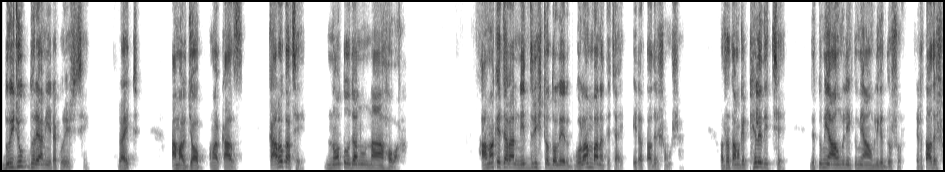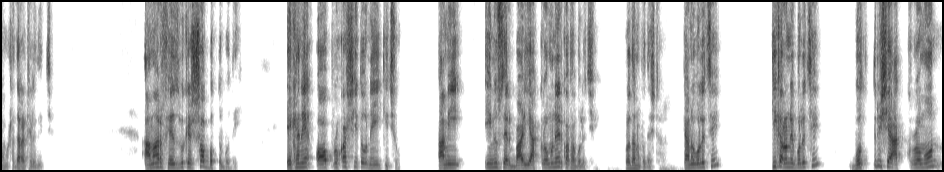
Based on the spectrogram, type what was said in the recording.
দুই যুগ ধরে আমি এটা করে এসেছি রাইট আমার জব আমার কাজ, কারও কাছে নত জানু না হওয়া। আমাকে যারা নির্দিষ্ট দলের গোলাম বানাতে চায়, এটা তাদের সমস্যা। অর্থাৎ আমাকে ঠেলে দিচ্ছে যে, তুমি আওয়ামী লীগ, তুমি আওয়ামী লীগের দোষর। এটা তাদের সমস্যা, যারা ঠেলে দিচ্ছে। আমার ফেসবুকের সব বক্তব্য দিই। এখানে অপ্রকাশিত নেই কিছু। আমি ইনুসের বাড়ি আক্রমণের কথা বলেছি, প্রধান উপদেষ্টা কেন বলেছি? কি কারণে বলেছি? বত্রিশে আক্রমণ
